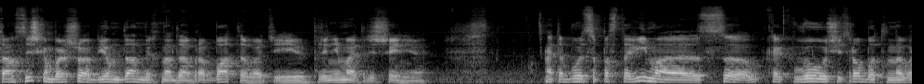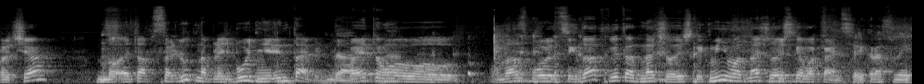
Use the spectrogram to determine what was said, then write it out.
там слишком большой объем данных надо обрабатывать и принимать решения. Это будет сопоставимо с как выучить робота на врача, но это абсолютно, блядь, будет нерентабельно. Да, Поэтому у нас будет всегда открыта одна человеческая, как минимум одна человеческая вакансия. Прекрасный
